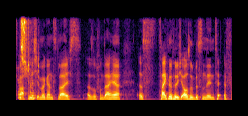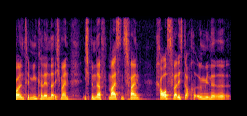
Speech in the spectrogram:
das war schon nicht immer ganz leicht. Also von daher, es zeigt natürlich auch so ein bisschen den vollen Terminkalender. Ich meine, ich bin da meistens fein raus, weil ich doch irgendwie eine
